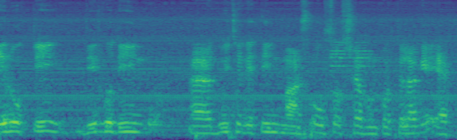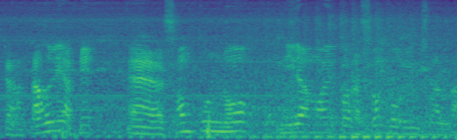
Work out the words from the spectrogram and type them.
এই রোগটি দীর্ঘদিন দুই থেকে তিন মাস ঔষধ সেবন করতে লাগে একটা। তাহলে আপনি সম্পূর্ণ নিরাময় করা সম্ভব, ইনশাআল্লাহ।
